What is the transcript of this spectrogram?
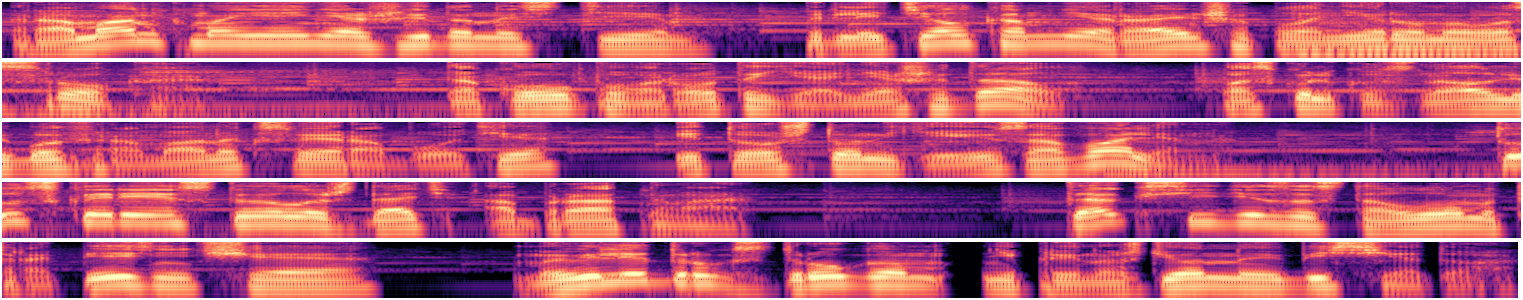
Роман к моей неожиданности прилетел ко мне раньше планируемого срока. Такого поворота я не ожидал — поскольку знал любовь Романа к своей работе и то, что он ею завален. Тут скорее стоило ждать обратного. Так, сидя за столом и трапезничая, мы вели друг с другом непринужденную беседу.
